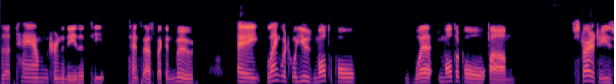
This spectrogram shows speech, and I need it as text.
the TAM trinity, the T, tense aspect and mood, a language will use multiple we- multiple um, strategies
